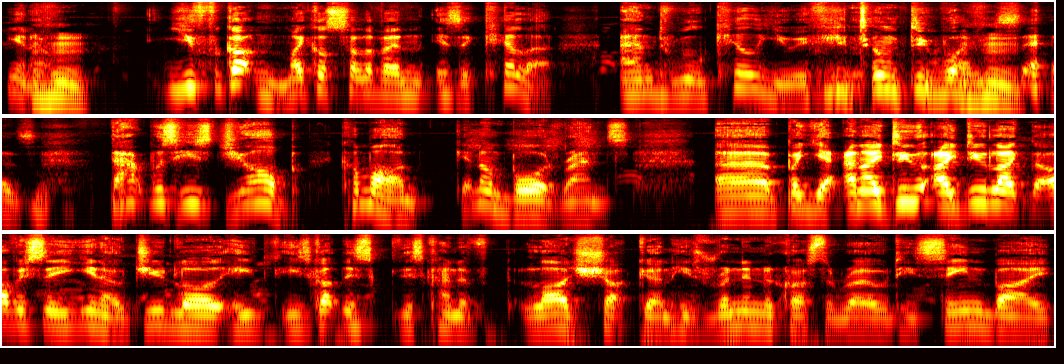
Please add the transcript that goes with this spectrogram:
you know. You've forgotten Michael Sullivan is a killer and will kill you if you don't do what he says. That was his job. Come on, get on board, Rance. Uh, but yeah, and I do, I do like that. Obviously, you know, Jude Law. He he's got this this kind of large shotgun. He's running across the road. He's seen by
